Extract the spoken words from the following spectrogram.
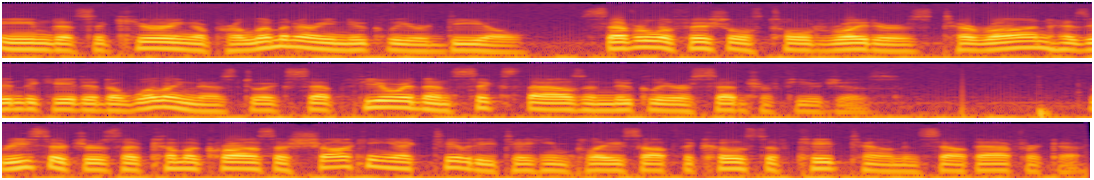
aimed at securing a preliminary nuclear deal, several officials told Reuters Tehran has indicated a willingness to accept fewer than 6,000 nuclear centrifuges. Researchers have come across a shocking activity taking place off the coast of Cape Town in South Africa.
